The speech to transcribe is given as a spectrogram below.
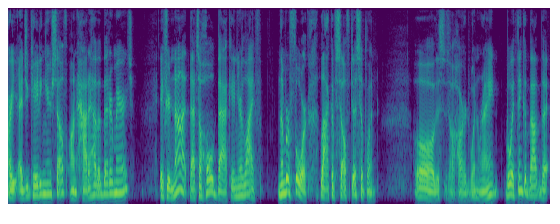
Are you educating yourself on how to have a better marriage? If you're not, that's a holdback in your life. Number four, lack of self discipline. Oh, this is a hard one, right? Boy, think about the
